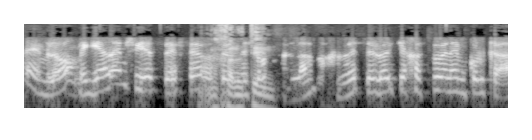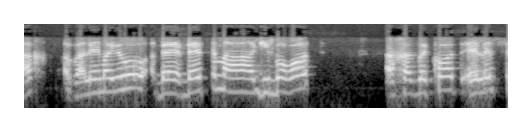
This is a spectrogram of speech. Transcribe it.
להם, לא? מגיע להם שיהיה ספר. לחלוטין. אחרי שלא התייחסו אליהם כל כך, אבל הם היו בעצם הגיבורות החזקות, אלה ש...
